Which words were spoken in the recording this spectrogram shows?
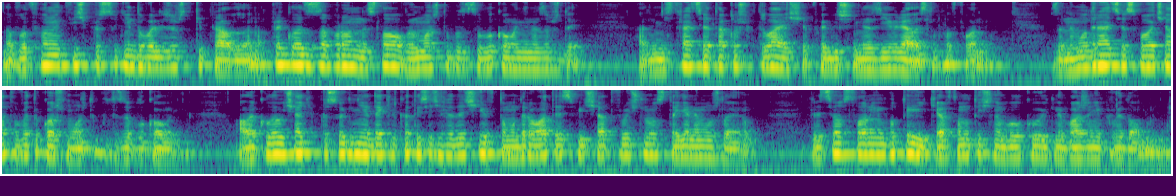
На платформі Twitch присутні доволі жорсткі правила. Наприклад, за заборонене слово ви можете бути заблоковані назавжди. Адміністрація також впливає, щоб ви більше не з'являлись на платформі. За немодерацію свого чату ви також можете бути заблоковані. Але коли у чаті присутні декілька тисяч глядачів, то модерувати свій чат вручну стає неможливим. Для цього створені боти, які автоматично блокують небажані повідомлення.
